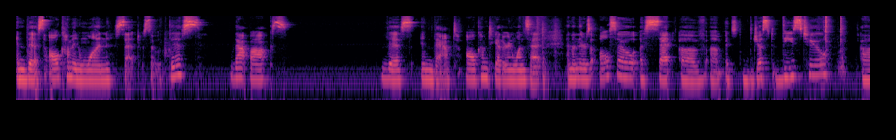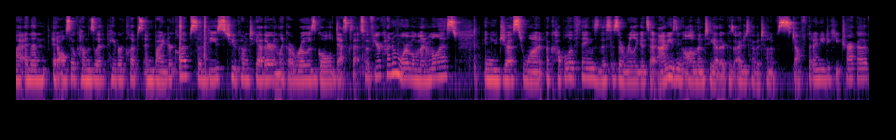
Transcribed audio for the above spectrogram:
and this all come in one set. So this, that box, this and that all come together in one set. And then there's also a set of, um, it's just these two, uh, and then it also comes with paper clips and binder clips. So these two come together in like a rose gold desk set. So if you're kind of more of a minimalist and you just want a couple of things, this is a really good set. I'm using all of them together because I just have a ton of stuff that I need to keep track of.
